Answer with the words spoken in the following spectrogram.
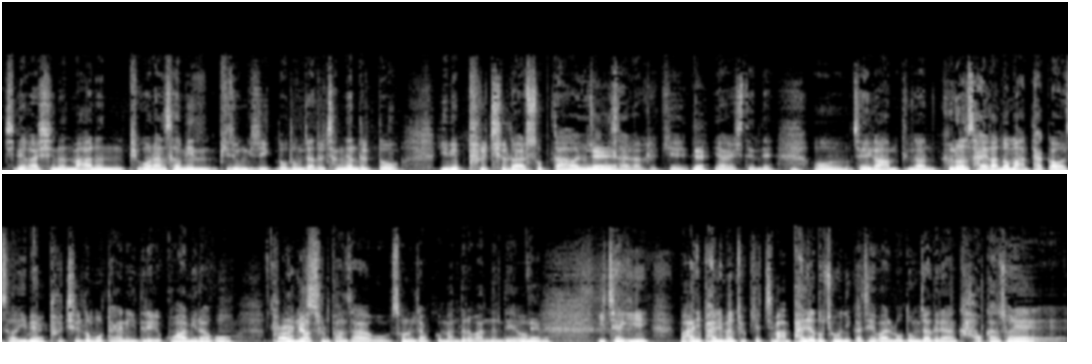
집에 가시는 많은 피곤한 서민 비정규직 노동자들 청년들도 입에 풀칠도 할 수 없다. 요즘 네. 사회가 그렇게 네. 이야기하실 텐데 어 저희가 아무튼간 그런 사회가 너무 안타까워서 입에 네. 풀칠도 못하는 이들에게 고함이라고 알겠습니다. 출판사하고 손을 잡고 만들어 봤는데요. 네네. 이 책이 많이 팔리면 좋겠지만 안 팔려도 좋으니까 제발 노동자들이랑 가혹한 손해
